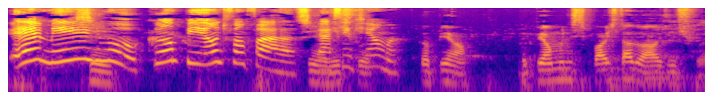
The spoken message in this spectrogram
É mesmo? Campeão de fanfarra. Sim, é assim que foi. chama? Campeão. Campeão municipal e estadual a gente foi.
